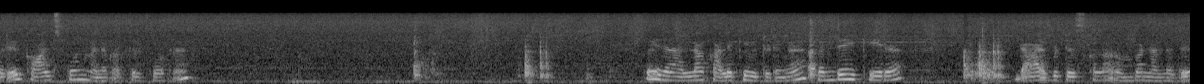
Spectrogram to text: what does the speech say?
ஒரு கால் ஸ்பூன் மிளகாத்தூள் போடுறேன். இப்போ இதை நல்லா கலக்கி விட்டுடுங்க. வெந்தயக்கீரை டயபெட்டிஸ்க்கெல்லாம் ரொம்ப நல்லது.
